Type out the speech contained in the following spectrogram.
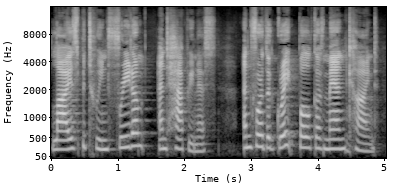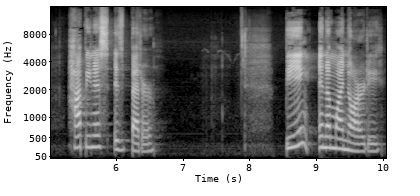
lies between freedom and happiness, and for the great bulk of mankind, happiness is better. Being in a minority,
